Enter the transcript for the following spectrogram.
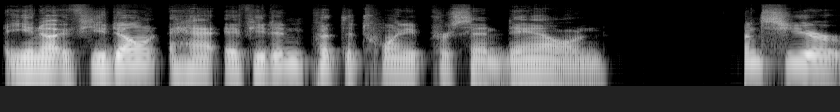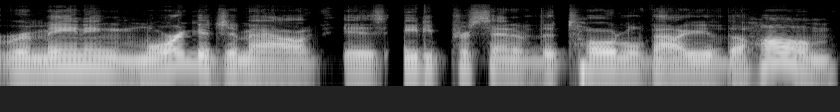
you know, if you don't have, if you didn't put the 20% down, once your remaining mortgage amount is 80% of the total value of the home,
